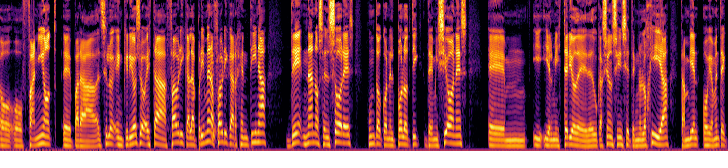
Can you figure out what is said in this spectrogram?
o, Faniot, eh, para decirlo en criollo, esta fábrica, la primera fábrica argentina de nanosensores, junto con el Polo TIC de emisiones. Em, y, el Ministerio de, Educación, Ciencia y Tecnología, también obviamente,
